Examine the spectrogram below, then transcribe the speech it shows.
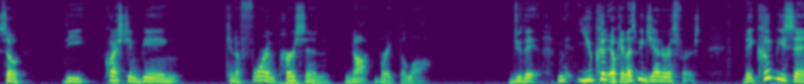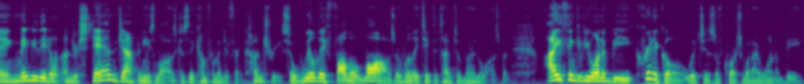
So the question being Can a foreign person not break the law? Do they? You could, okay, let's be generous first. They could be saying maybe they don't understand Japanese laws because they come from a different country. So will they follow laws or will they take the time to learn the laws? But I think if you want to be critical, which is of course what I want to be,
